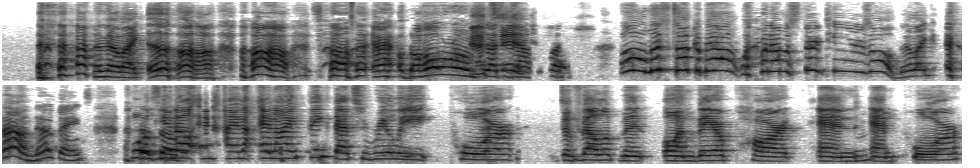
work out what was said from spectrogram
and they're like, oh, oh. so uh, the whole room That's it. down. Like, oh, let's talk about when I was 13 years old. They're like, oh, no, thanks. Well, so, you know, and, and, and I think that's really poor development on their part and mm-hmm. and poor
